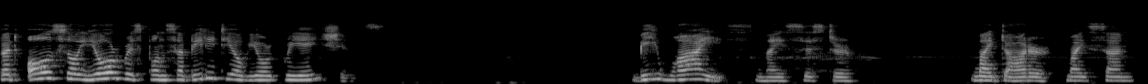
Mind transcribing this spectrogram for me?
but also your responsibility of your creations. Be wise, my sister, my daughter, my son.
